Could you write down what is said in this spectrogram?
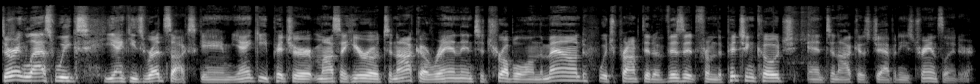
During last week's Yankees Red Sox game, Yankee pitcher Masahiro Tanaka ran into trouble on the mound, which prompted a visit from the pitching coach and Tanaka's Japanese translator.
